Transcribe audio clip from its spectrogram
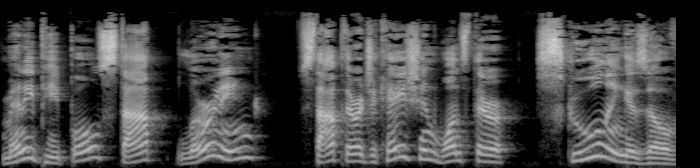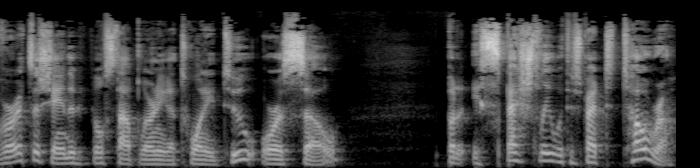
many people stop learning, stop their education once their schooling is over. It's a shame that people stop learning at 22 or so, but especially with respect to Torah.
